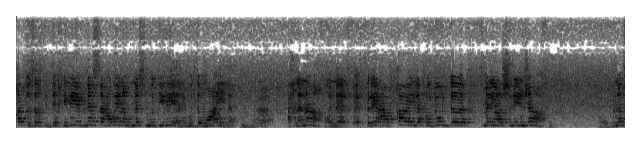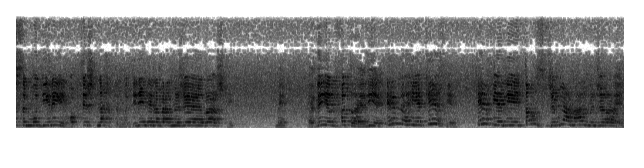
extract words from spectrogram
قالت وزارة الداخلية بنفس عوانه وبنفس مديريه لمدة معينة. إحنا نعرف إن الفريعه بقى إلى حدود 28 جانفي وبنفس المديرين وقتاش نحت المديرين إلا بعد ما جاء راشدي هذه الفترة هذه كاملة هي كافية كافية لتمس جميع معالم الجرائم.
